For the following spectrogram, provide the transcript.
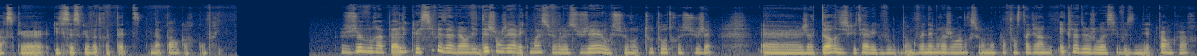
parce que il sait ce que votre tête n'a pas encore compris. Je vous rappelle que si vous avez envie d'échanger avec moi sur le sujet ou sur tout autre sujet, euh, j'adore discuter avec vous. Donc venez me rejoindre sur mon compte Instagram Éclat de joie si vous n'y êtes pas encore.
